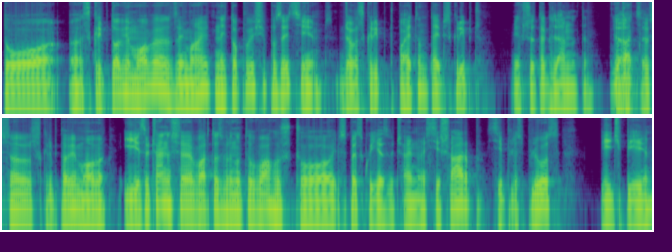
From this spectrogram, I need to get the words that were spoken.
то е, скриптові мови займають найтоповіші позиції: JavaScript, Python, TypeScript, якщо так глянути. Ну, так. Це все скриптові мови. І, звичайно, ще варто звернути увагу, що в списку є, звичайно, C-Sharp, C, PHP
